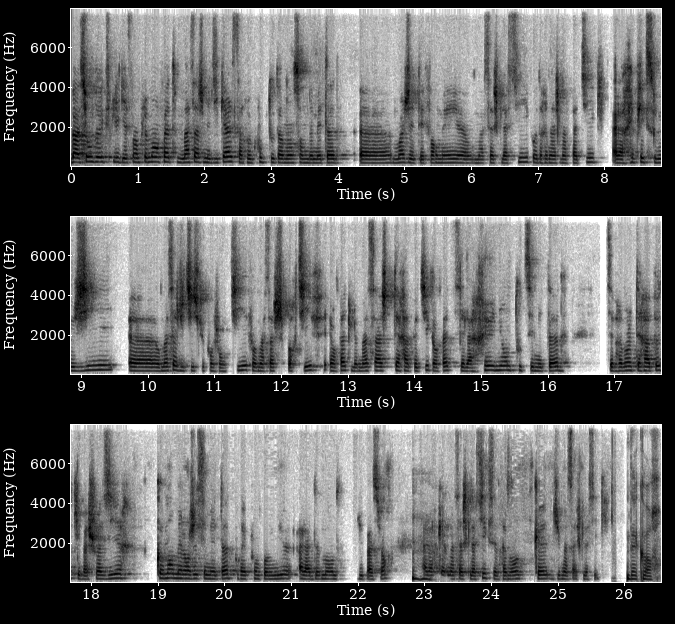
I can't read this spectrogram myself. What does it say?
Bah, si on veut expliquer simplement, en fait, massage médical, ça regroupe tout un ensemble de méthodes. Euh, moi, j'ai été formée euh, au massage classique, au drainage lymphatique, à la réflexologie, euh, au massage du tissu conjonctif, au massage sportif. Et en fait, le massage thérapeutique, en fait, c'est la réunion de toutes ces méthodes. C'est vraiment le thérapeute qui va choisir comment mélanger ces méthodes pour répondre au mieux à la demande du patient. Mhm. Alors que le massage classique, c'est vraiment que du massage classique. D'accord.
